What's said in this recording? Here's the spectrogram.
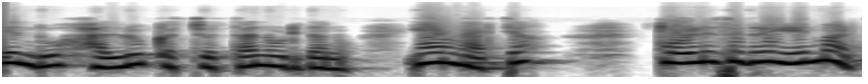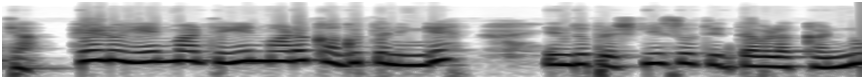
ಎಂದು ಹಲ್ಲು ಕಚ್ಚುತ್ತಾ ನೋಡಿದನು. ಏನ್ ಮಾಡ್ತ್ಯಾ? ಕೇಳಿಸಿದ್ರೆ ಏನ್ ಮಾಡ್ತೀಯ? ಹೇಳು, ಏನ್ ಮಾಡ್ತೀಯ? ಏನ್ ಮಾಡೋಕ್ಕಾಗುತ್ತೆ ನಿಂಗೆ? ಎಂದು ಪ್ರಶ್ನಿಸುತ್ತಿದ್ದವಳ ಕಣ್ಣು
